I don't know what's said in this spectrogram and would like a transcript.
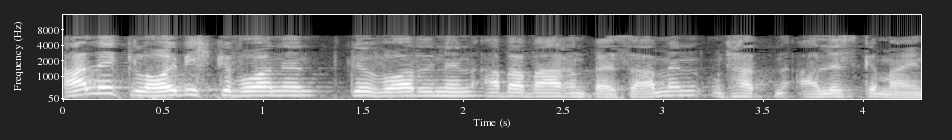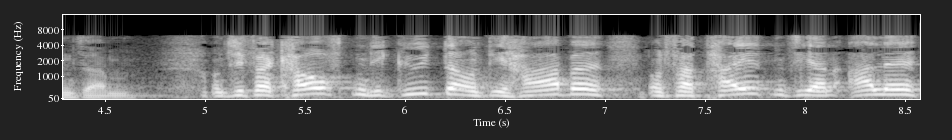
Alle gläubig gewordenen aber waren beisammen und hatten alles gemeinsam. Und sie verkauften die Güter und die Habe und verteilten sie an alle,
